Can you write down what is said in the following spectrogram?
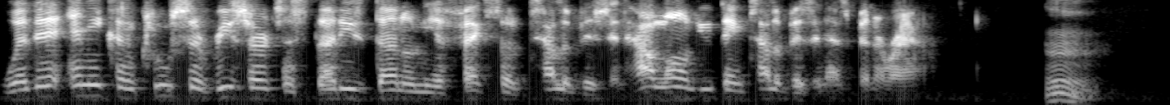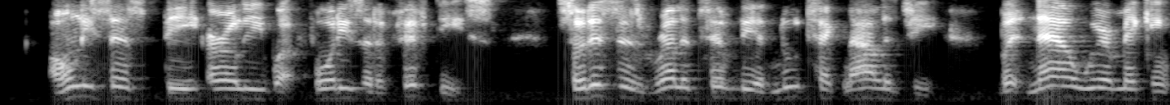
were there any conclusive research and studies done on the effects of television? How long do you think television has been around? Mm only since the early what 40s or the 50s. So this is relatively a new technology, but now we're making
